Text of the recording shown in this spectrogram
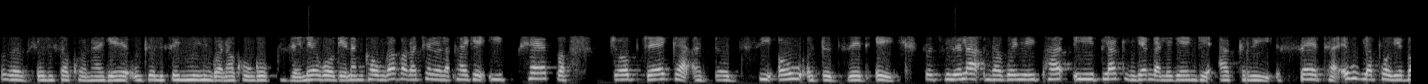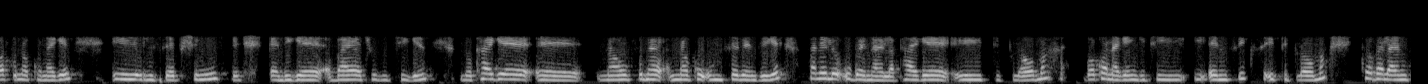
uzazihlolisa khona-ke utlolise imininingwana akho ngokuzeleko-ke namkha ungavakatshela lapha-ke ipep jobjack.co.za so sivulela ngakwenye iplug ngiyangaleke nge-agri seta ekukulapho-ke bafuna khona-ke i-receptionist kanti-ke bayatsho ukuthi-ke lokha-ke um nawufuna naku umsebenzi-ke fanele ube nayo lapha-ke i-diploma kwakhona-ke ngithi i-n six i-diploma. Equivalent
